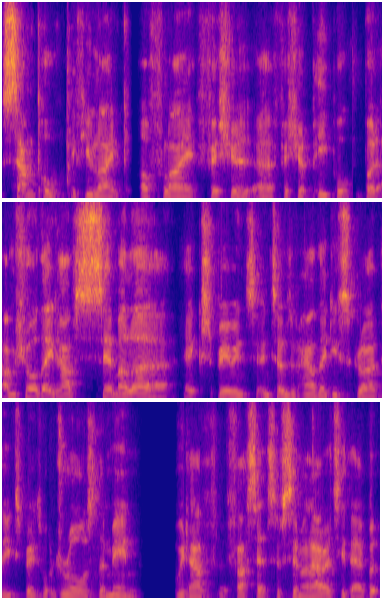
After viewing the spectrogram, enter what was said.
sample if you like of fly fisher uh, fisher people but i'm sure they'd have similar experience in terms of how they describe the experience what draws them in we'd have facets of similarity there. But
